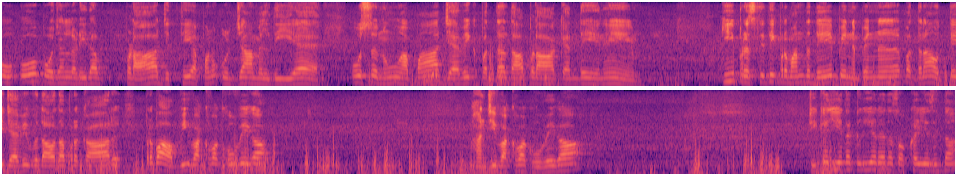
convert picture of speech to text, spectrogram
ਉਹ ਭੋਜਨ ਲੜੀ ਦਾ ਪੜਾਅ ਜਿੱਥੇ ਆਪਾਂ ਨੂੰ ਊਰਜਾ ਮਿਲਦੀ ਹੈ, ਉਸ ਨੂੰ ਆਪਾਂ ਜੈਵਿਕ ਪੱਧਰ ਦਾ ਪੜਾਅ ਕਹਿੰਦੇ ਨੇ। ਕੀ ਪ੍ਰਸਥਿਤਿਕ ਪ੍ਰਬੰਧ ਦੇ ਭਿੰਨ ਭਿੰਨ ਪੱਧਰਾਂ ਉੱਤੇ ਜੈਵਿਕ ਵਿਧਾਅ ਦਾ ਪ੍ਰਕਾਰ, ਪ੍ਰਭਾਵ ਵੀ ਵੱਖ-ਵੱਖ ਹੋਵੇਗਾ? ਹਾਂਜੀ, ਵੱਖ-ਵੱਖ ਹੋਵੇਗਾ। ਠੀਕ ਹੈ ਜੀ, ਇਹ ਤਾਂ ਕਲੀਅਰ ਹੈ ਤਾਂ ਸੌਖਾ ਹੀ ਹੈ ਸਿੱਧਾ।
